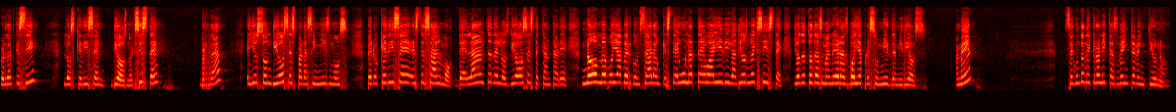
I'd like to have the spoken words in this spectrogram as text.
¿verdad que sí? Los que dicen, Dios no existe, ¿verdad? Ellos son dioses para sí mismos. Pero ¿qué dice este salmo? Delante de los dioses te cantaré. No me voy a avergonzar aunque esté un ateo ahí y diga, Dios no existe. Yo de todas maneras voy a presumir de mi Dios. Amén. Segunda de Crónicas 20, 21.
